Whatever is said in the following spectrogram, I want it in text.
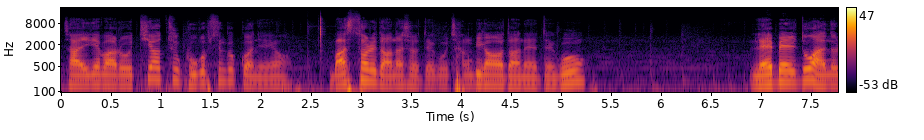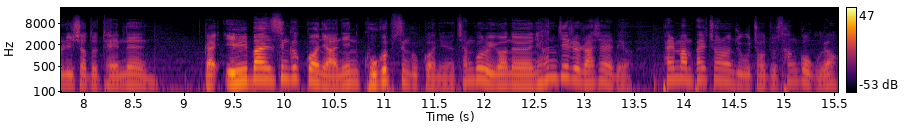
자, 이게 바로 티어 2 고급 승급권이에요. 마스터리도 안 하셔도 되고 장비 강화도 안 해도 되고 레벨도 안 올리셔도 되는 그러니까 일반 승급권이 아닌 고급 승급권이에요. 참고로 이거는 현질을 하셔야 돼요. 88,000원 주고 저도 산 거고요.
